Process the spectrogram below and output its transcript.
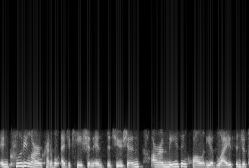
including our incredible education institutions, our amazing quality of life, and just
